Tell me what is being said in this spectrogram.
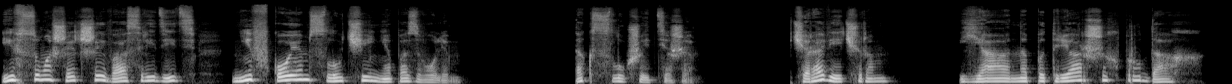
«И в сумасшедшие вас рядить ни в коем случае не позволим. Так слушайте же. Вчера вечером я на Патриарших прудах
